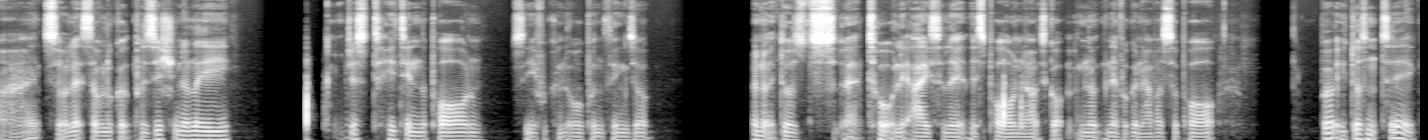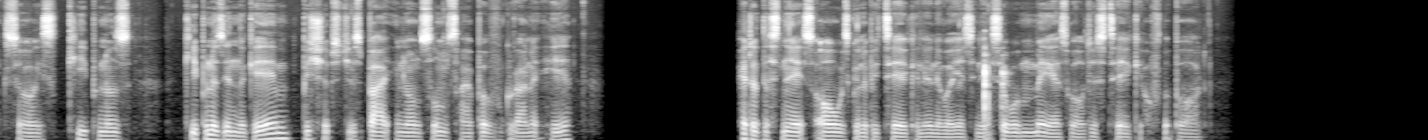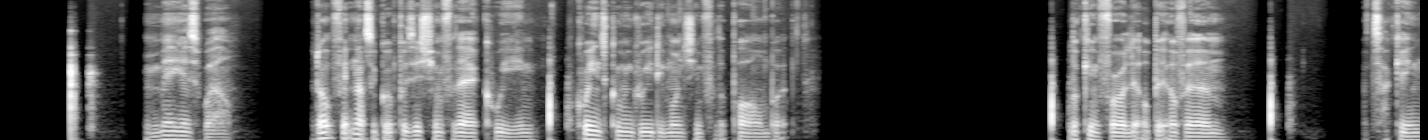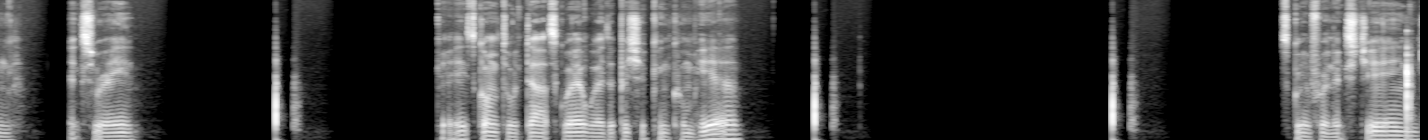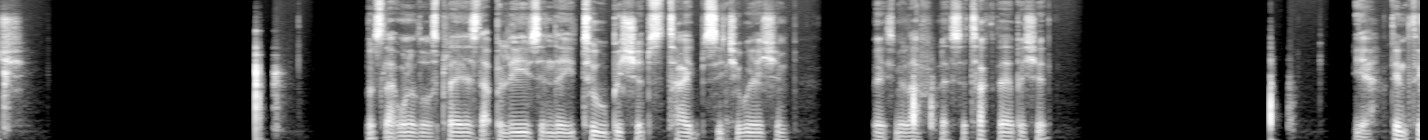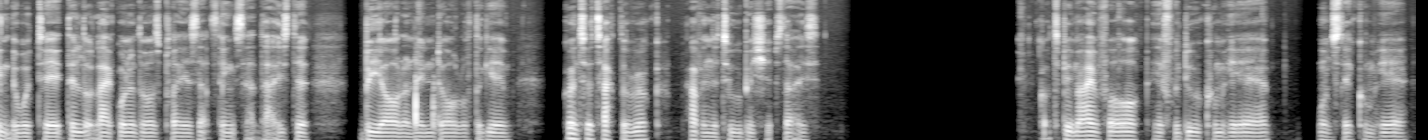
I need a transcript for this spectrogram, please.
Alright, so let's have a look at positionally. Just hitting the pawn, see if we can open things up. I know it does uh, totally isolate this pawn now. It's got no, never going to have a support, but it doesn't take, so it's keeping us keeping us in the game. Bishop's just biting on some type of granite here. Head of the snake's always going to be taken anyway, isn't it? So we may as well just take it off the board. May as well. I don't think that's a good position for their queen. Queen's coming greedy munching for the pawn, but looking for a little bit of um attacking X-ray. Okay, it's gone to a dark square where the bishop can come here. It's going for an exchange. Looks like one of those players that believes in the two bishops type situation. Makes me laugh. Let's attack their bishop. Yeah, didn't think they would take. They look like one of those players that thinks that that is the be all and end all of the game. Going to attack the rook, having the two bishops, that is. Got to be mindful if we do come here, once they come here,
